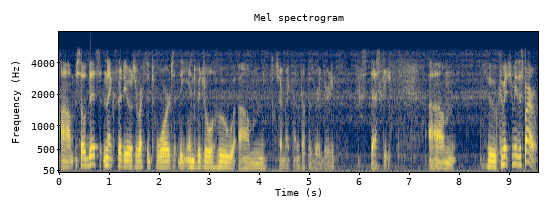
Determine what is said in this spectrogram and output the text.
um, so this next video is directed towards the individual who, um, sorry, my countertop is very dirty. It's dusty. Um, who commissioned me the Spyro.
